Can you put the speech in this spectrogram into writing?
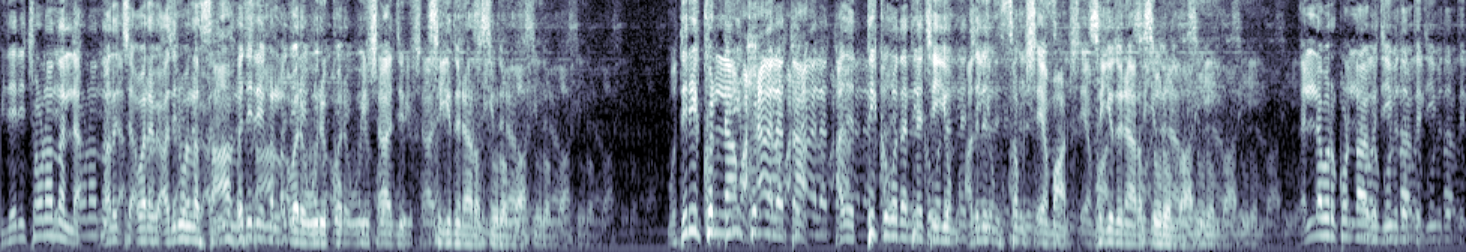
വിചരിച്ചോണമെന്നല്ല. മറിച്ച് അവരെ അതിനുള്ള സാഹചര്യങ്ങൾ അവരെ ഒരുക്കും പിശാച് സയ്യിദുനാ റസൂലുള്ളാഹി മുദിരിക്കുല്ല മഹാലത്ത അത് എത്തിക്കുക തന്നെ ചെയ്യും. അതിൽ നിസ്സംശയമാണ് സയ്യിദുനാ റസൂലുള്ളാഹി. എല്ലാവർക്കും ഉണ്ടാകും ജീവിതത്തിൽ. ജീവിതത്തിൽ.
